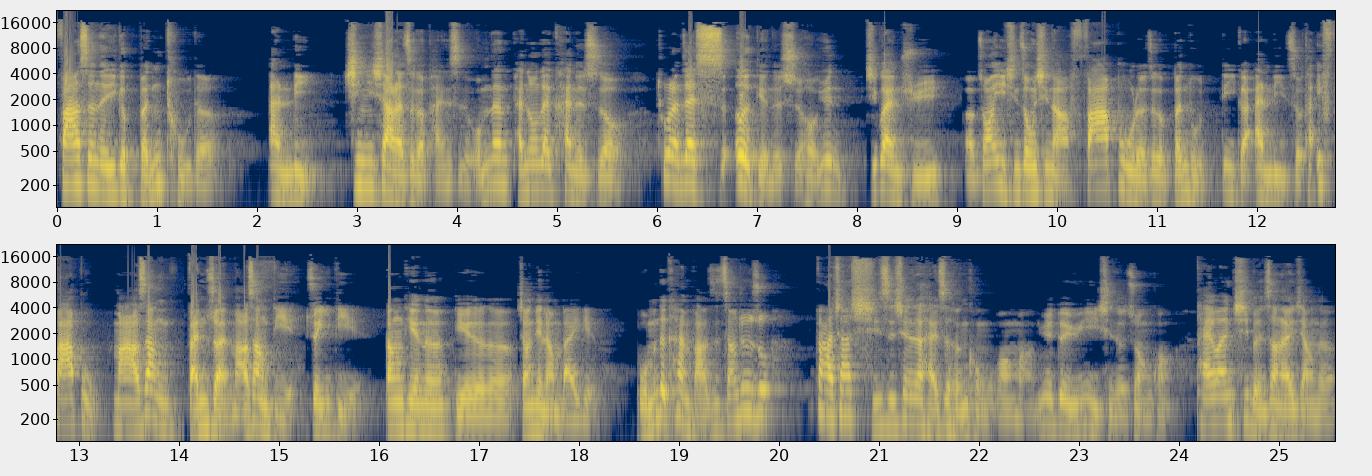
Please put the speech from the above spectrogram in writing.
发生了一个本土的案例惊吓了这个盘势。我们在盘中在看的时候，突然在十二点的时候，因为疾管局呃中央疫情中心啊发布了这个本土第一个案例之后，它一发布马上反转，马上跌，追跌，当天呢跌了呢将近两百点。我们的看法是这样，就是说大家其实现在还是很恐慌嘛，因为对于疫情的状况，台湾基本上来讲呢，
